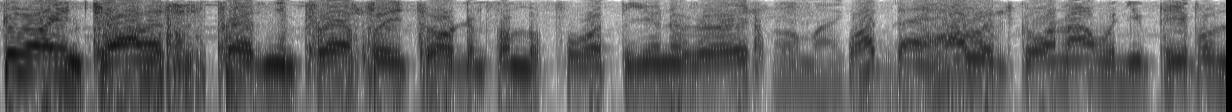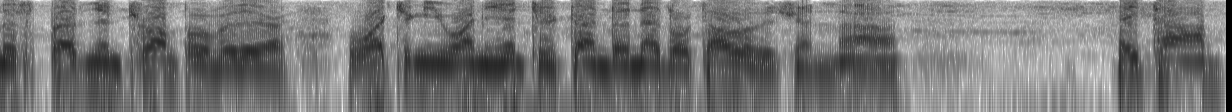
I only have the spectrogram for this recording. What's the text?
good morning, Thomas. This is President Presley talking from the fourth universe. Oh my god. What the hell is going on with you people and this President Trump over there watching you on the intercontinental television? Uh, hey, Tom.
